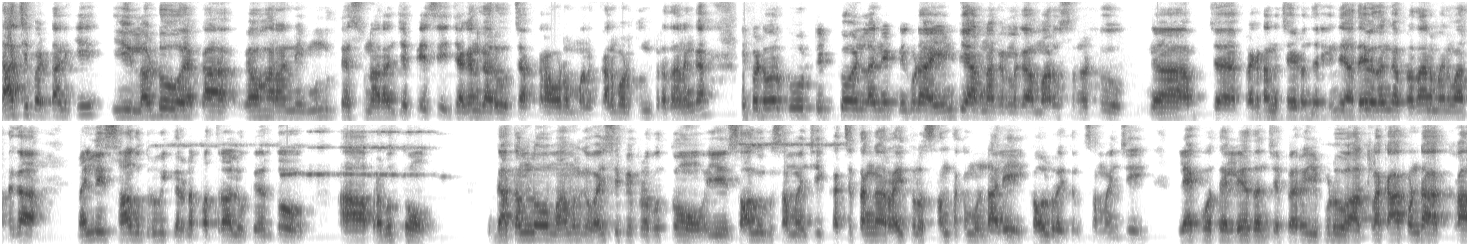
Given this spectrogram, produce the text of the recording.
దాచిపెట్టడానికి ఈ లడ్డు యొక్క వ్యవహారాన్ని ముందుకు తెస్తున్నారని చెప్పేసి జగన్ గారు చెప్పరావడం మనకు కనబడుతుంది ప్రధానంగా. ఇప్పటి వరకు టిట్ ఇండ్లన్నింటినీ కూడా ఎన్టీఆర్ నగర్లుగా మారుస్తున్నట్టు ప్రకటన చేయడం జరిగింది. అదే విధంగా ప్రధానమైన వార్తగా మళ్ళీ సాగు ధృవీకరణ పత్రాలు పేరుతో ఆ ప్రభుత్వం గతంలో మామూలుగా వైసీపీ ప్రభుత్వం ఈ సాగుకు సంబంధించి ఖచ్చితంగా రైతుల సంతకం ఉండాలి కౌలు రైతులకు సంబంధించి లేకపోతే లేదని చెప్పారు. ఇప్పుడు అట్లా కాకుండా ఆ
